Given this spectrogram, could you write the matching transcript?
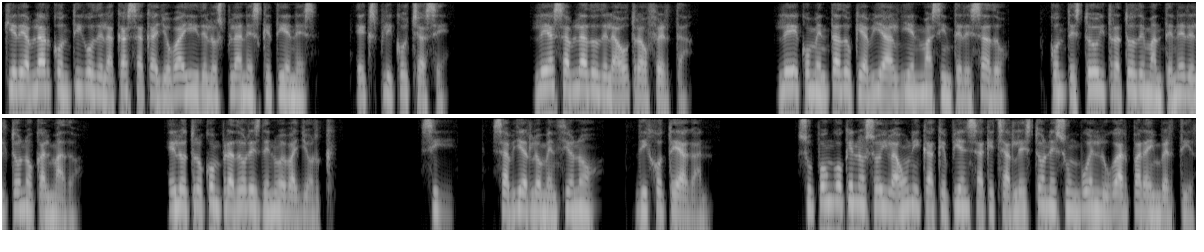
Quiere hablar contigo de la casa Cayobay y de los planes que tienes, explicó Chase. Le has hablado de la otra oferta. Le he comentado que había alguien más interesado, contestó y trató de mantener el tono calmado. El otro comprador es de Nueva York. Sí, Xavier lo mencionó, dijo Teagan. Supongo que no soy la única que piensa que Charleston es un buen lugar para invertir.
